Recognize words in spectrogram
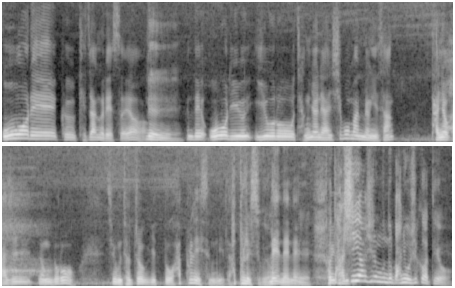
5월에 그 개장을 했어요. 네. 근데 5월 이후, 이후로 작년에 한 15만 명 이상 다녀가실 정도로 지금 저쪽이 또 핫플레이스입니다. 핫플레이스고요. 네네네. 네. 저희 낚시 하시는 분들 많이 오실 것 같아요.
